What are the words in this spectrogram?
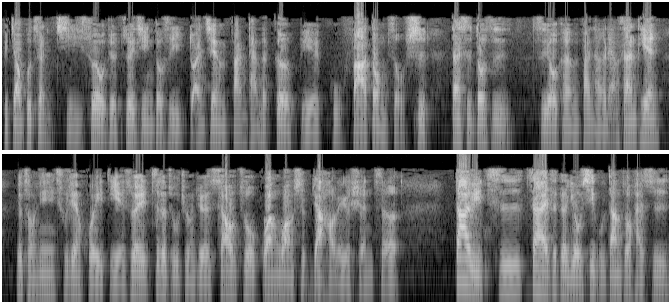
比较不整齐，所以我觉得最近都是以短线反弹的个别股发动走势，但是都是只有可能反弹个两三天，又重新出现回跌，所以这个族群我觉得稍作观望是比较好的一个选择。大宇资在这个游戏股当中还是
